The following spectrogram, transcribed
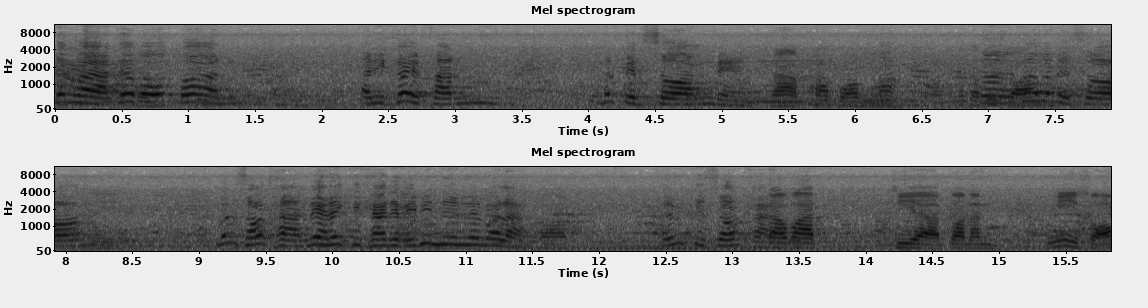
ยังว่าถ้าบอกว่าอันนี้เคยฝันมันเป็นสองแหม่ครับครับผมเนาะแล้วก็เอที่อสองถ้ามันเป็นสองมันสองขางเนี่ยให้กี่ขางเดี๋ยวไปพี่หนึ่งกันว่าล่ะครับอันนี้มันติดสองขางตาวัดเสียตอนนั้นมีสอง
